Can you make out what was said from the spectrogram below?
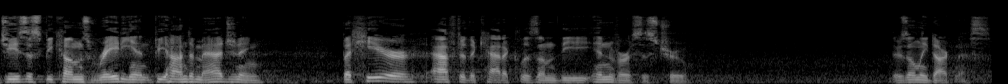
Jesus becomes radiant beyond imagining. But here, after the cataclysm, the inverse is true. There's only darkness.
